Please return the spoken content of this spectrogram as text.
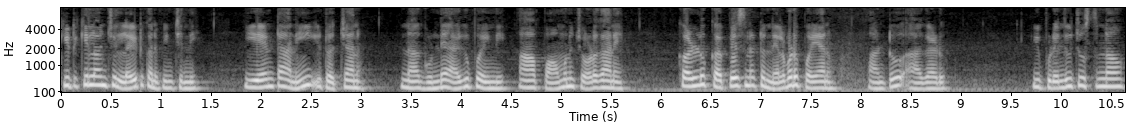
కిటికీలోంచి లైట్ కనిపించింది. ఏంటా అని ఇటొచ్చాను. నా గుండె ఆగిపోయింది. ఆ పామును చూడగానే కళ్ళు కప్పేసినట్టు నిలబడిపోయాను అంటూ ఆగాడు. ఇప్పుడెందుకు చూస్తున్నావు?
